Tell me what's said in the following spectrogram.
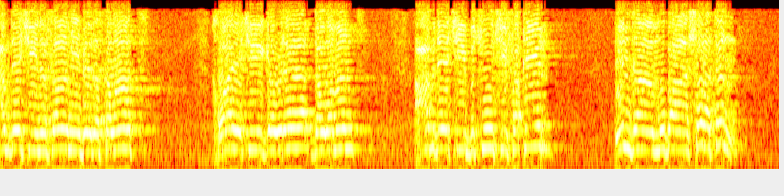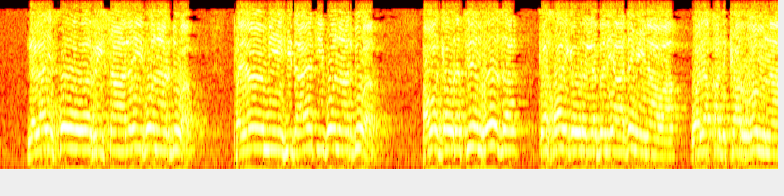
عبدێکی نەفامی بێدەسەڵات خوایەکی گەورە دەوڵەمەند عبدێکی بچووکی فەقیر ئینجا مباشرەتەن لە لای خۆیەوە ریسالەی بۆ ناردووە پەیامی هیدایەتی بۆ ناردووە ئەوە گەورەترین ڕێزە کە خوای گەورە لە بەنی ئادەمی ناوە وەلەقەد کەڕەمنا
